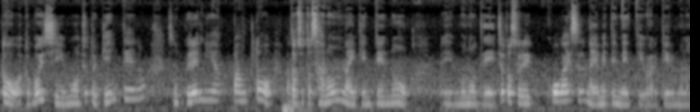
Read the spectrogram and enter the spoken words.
とあと Voicy もちょっと限定のそのプレミア版とあとちょっとサロン内限定のものでちょっとそれ口外するのはやめてねって言われているものだっ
